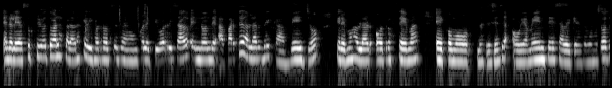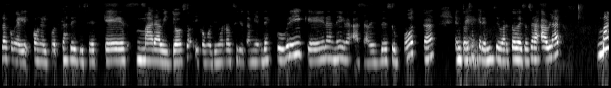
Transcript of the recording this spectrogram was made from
en realidad suscribo todas las palabras que dijo Roxy, o sea, en un colectivo rizado, en donde aparte de hablar de cabello, queremos hablar otros temas eh, como nuestra esencia, obviamente, saber quiénes somos nosotras, con el, con el podcast de Gisette, que es maravilloso, y como dijo Roxy, yo también descubrí que era negra a través de su podcast, entonces queremos llevar todo eso, o sea, hablar más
